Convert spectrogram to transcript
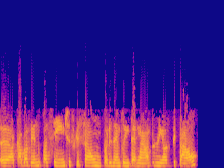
uh, acaba vendo pacientes que são, por exemplo, internados em hospital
